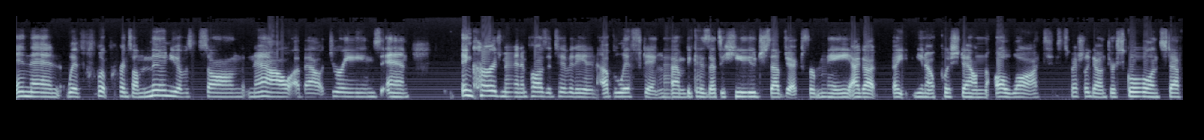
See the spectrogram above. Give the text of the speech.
and then with Footprints on the Moon, you have a song now about dreams and encouragement and positivity and uplifting um, because that's a huge subject for me. I got, uh, you know, pushed down a lot, especially going through school and stuff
